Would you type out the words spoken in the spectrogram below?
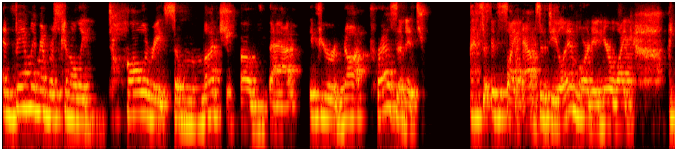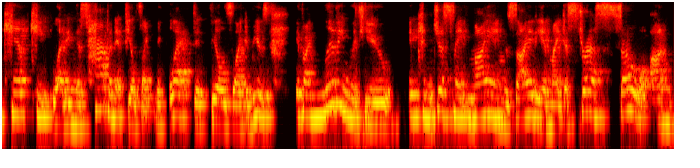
and family members can only tolerate so much of that if you're not present. It's it's, it's like absentee landlord and you're like i can't keep letting this happen. It feels like neglect. It feels like abuse. If i'm living with you it can just make my anxiety and my distress so un,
